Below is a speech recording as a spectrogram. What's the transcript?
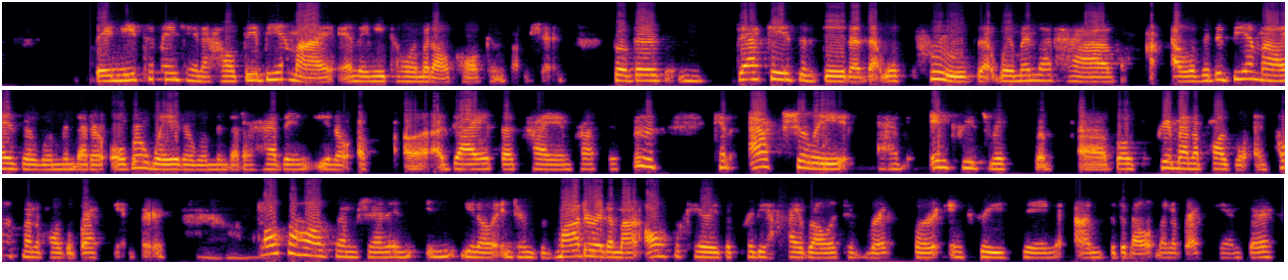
they need to maintain a healthy BMI and they need to limit alcohol consumption. So there's decades of data that will prove that women that have elevated BMIs or women that are overweight or women that are having, you know, a, a diet that's high in processed foods can actually have increased risks of uh, both premenopausal and postmenopausal breast cancer. Mm-hmm. Alcohol consumption, in, in, you know, in terms of moderate amount, also carries a pretty high relative risk for increasing um, the development of breast cancer.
